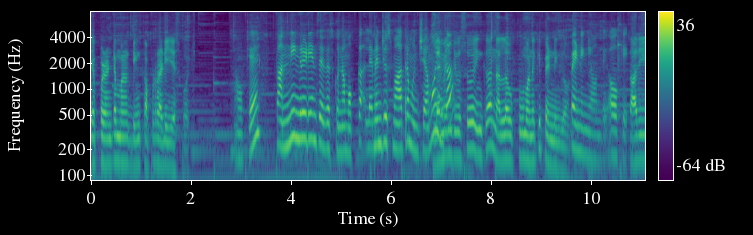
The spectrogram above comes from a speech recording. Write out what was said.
ఎప్పుడంటే మన డ్రింక్ అప్పుడు రెడీ చేసుకోవచ్చు. ఓకే. సో అన్ని ఇంగ్రీడియంట్స్ వేసేసుకున్నాం. ఒక్క లెమన్ జ్యూస్ మాత్రం ఉంచాము. లెమన్ జ్యూస్ ఇంకా నల్ల ఉప్పు మనకి పెండింగ్లో ఉంది. పెండింగ్లో ఉంది. ఓకే. అది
